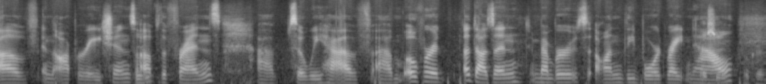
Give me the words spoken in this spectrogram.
of and the operations Mm-hmm. of the Friends. Uh, so we have um, over a, a dozen members on the board right now. Okay.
